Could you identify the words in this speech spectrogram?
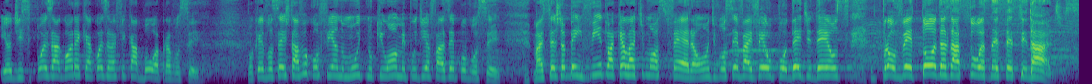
E eu disse: Pois agora é que a coisa vai ficar boa para você. Porque você estava confiando muito no que o homem podia fazer por você. Mas seja bem-vindo àquela atmosfera onde você vai ver o poder de Deus prover todas as suas necessidades.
